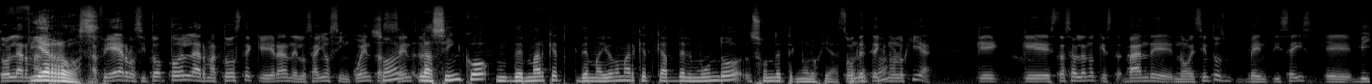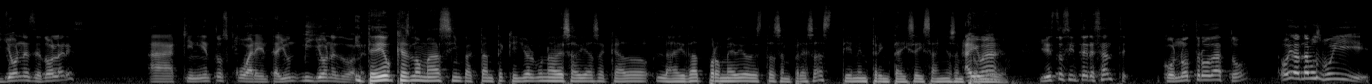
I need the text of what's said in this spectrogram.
todo el arma- Fierros. a fierros y to- todo el armatoste que eran de los años 50, Son 60. las cinco de market de mayor market cap del mundo son de tecnología. son de ¿correcto? tecnología. Que, que estás hablando que van de 926 eh, billones de dólares a 541 billones de Y dólares. te digo que es lo más impactante que yo alguna vez había sacado. La edad promedio de estas empresas tienen 36 años en Ahí va. promedio. Y esto es interesante. Con otro dato, hoy andamos muy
